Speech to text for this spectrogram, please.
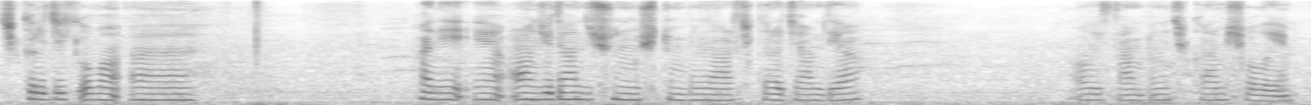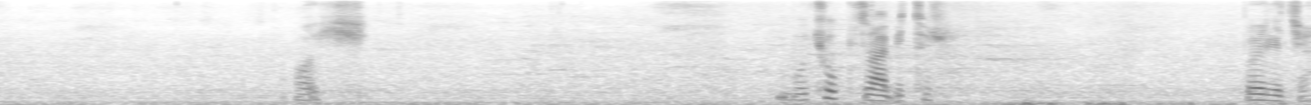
Çıkaracak olan eee, hani e, önceden düşünmüştüm bunları çıkaracağım diye. O yüzden bunu çıkarmış olayım. Oy. Bu çok güzel bir tür. Böylece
